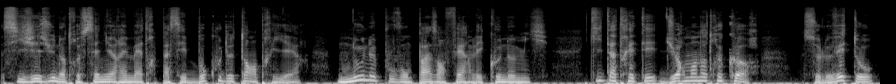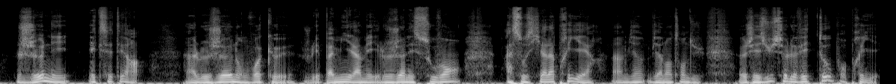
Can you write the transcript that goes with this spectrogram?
Si Jésus, notre Seigneur et Maître, passait beaucoup de temps en prière, nous ne pouvons pas en faire l'économie, quitte à traiter durement notre corps, se lever tôt, jeûner, etc. Hein, le jeûne, on voit que, je ne l'ai pas mis là, mais le jeûne est souvent associé à la prière, hein, bien, entendu. Euh, Jésus se levait tôt pour prier.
